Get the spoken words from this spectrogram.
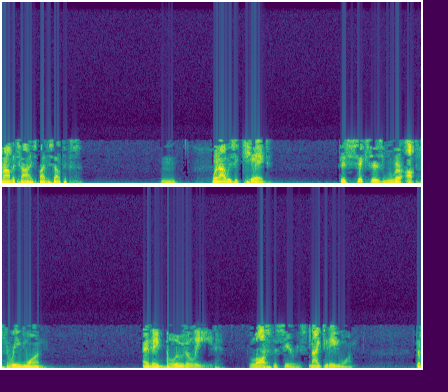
traumatized by the Celtics. Hmm. When I was a kid, the Sixers were up three one, and they blew the lead, lost the series, 1981. The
